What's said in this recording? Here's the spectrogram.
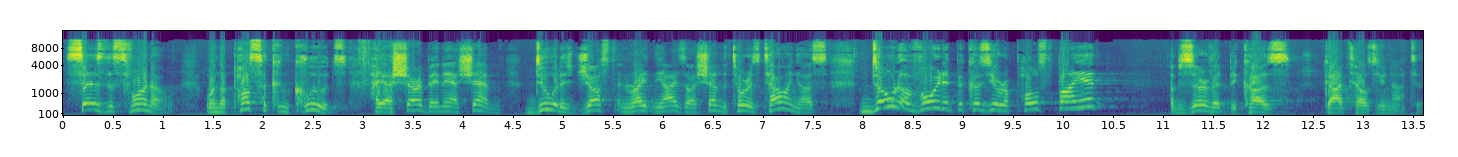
Says the Sforno, when the Pasuk concludes, Hayashar B'nei Hashem, do what is just and right in the eyes of Hashem, the Torah is telling us, don't avoid it because you're repulsed by it, observe it because God tells you not to.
